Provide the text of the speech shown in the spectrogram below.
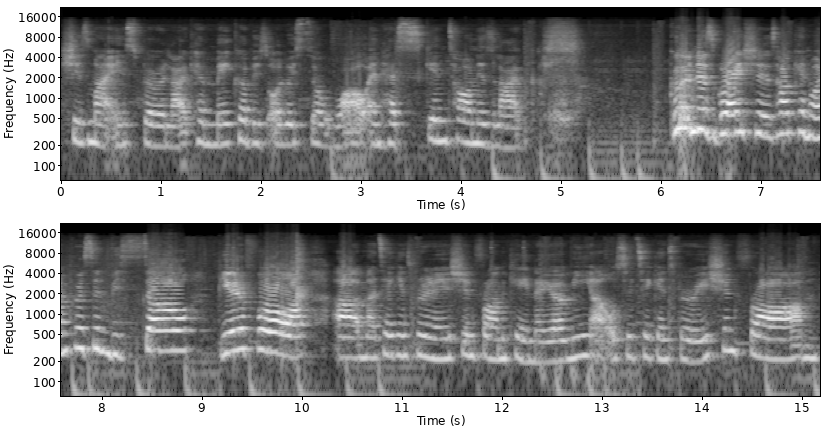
She's my inspo like her makeup is always so wow and her skin tone is like goodness gracious how can one person be so beautiful um, I take inspiration from Kay Naomi. I also take inspiration from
